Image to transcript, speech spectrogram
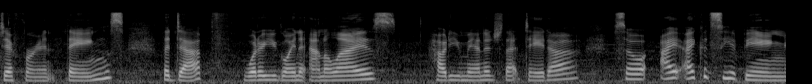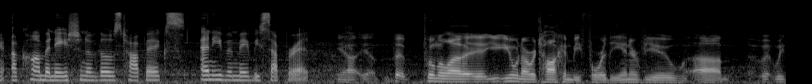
different things. The depth, what are you going to analyze? How do you manage that data? So I, I could see it being a combination of those topics and even maybe separate. Yeah, yeah. But Phoummala, you, you and I were talking before the interview. Um, we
